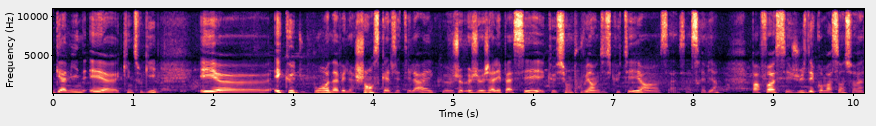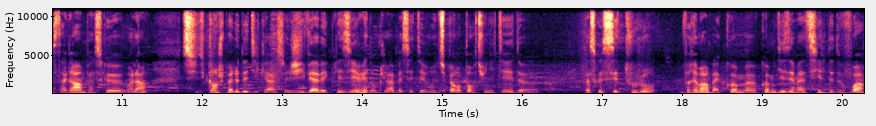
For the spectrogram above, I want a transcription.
Gamine et euh, Kintsugi. Et, euh, et que du coup, on avait la chance qu'elles étaient là et que j'allais passer et que si on pouvait en discuter, hein, ça, serait bien. Parfois, c'est juste des conversations sur Instagram parce que voilà, quand je aller aux dédicaces, j'y vais avec plaisir. Et donc là, bah, c'était une super opportunité de. Parce que c'est toujours vraiment, bah, comme, disait Mathilde, de voir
